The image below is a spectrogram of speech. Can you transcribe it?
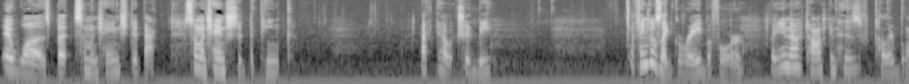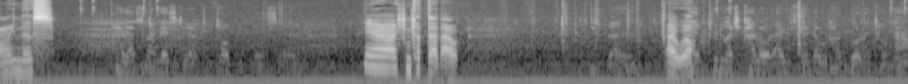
It was, but someone changed it back. Someone changed it to pink. Back to how it should be. I think it was like gray before, but you know, Tonk and his color blindness. Hey, nice to have to tell people, so Yeah, I can cut that out. I will. And pretty much cut out everything that we're talking about until now.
